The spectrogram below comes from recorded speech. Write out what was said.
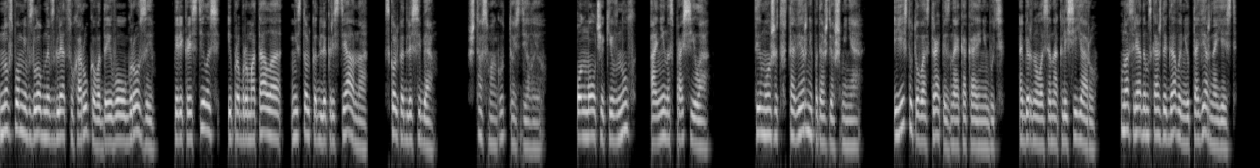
Но, вспомнив злобный взгляд Сухорукова до его угрозы, перекрестилась и пробормотала не столько для крестьяна, сколько для себя. Что смогу, то сделаю. Он молча кивнул, а Нина спросила. «Ты, может, в таверне подождешь меня? Есть тут у вас трапезная какая-нибудь?» Обернулась она к Лисияру. «У нас рядом с каждой гаванью таверна есть.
